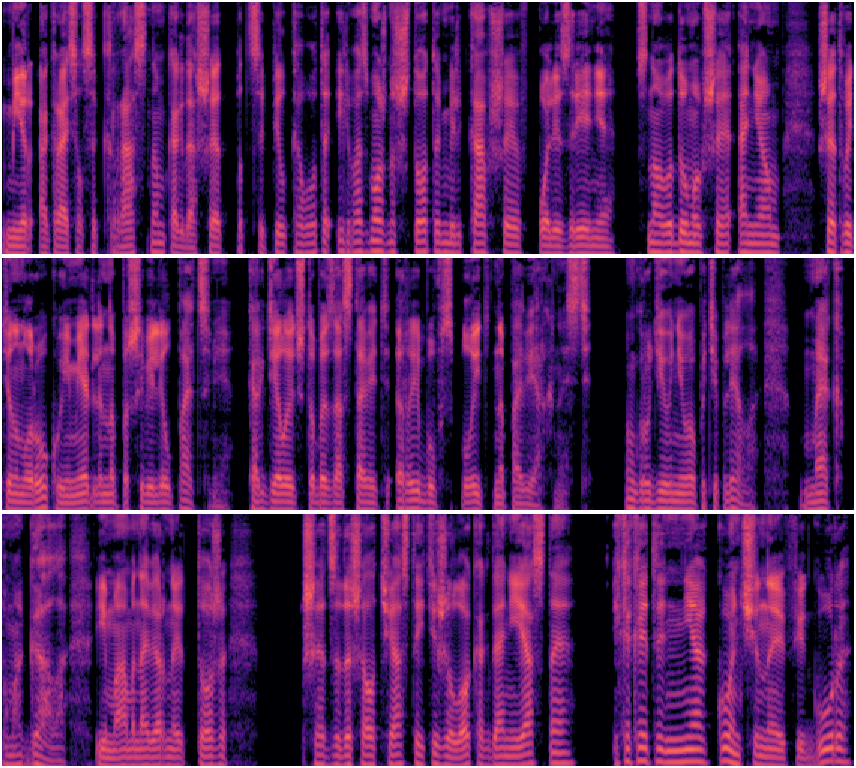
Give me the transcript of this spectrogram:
Мир окрасился красным, когда Шет подцепил кого-то или, возможно, что-то, мелькавшее в поле зрения, снова думавшее о нем. Шет вытянул руку и медленно пошевелил пальцами, как делают, чтобы заставить рыбу всплыть на поверхность. В груди у него потеплело. Мэг помогала, и мама, наверное, тоже. Шет задышал часто и тяжело, когда неясная и какая-то неоконченная фигура,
